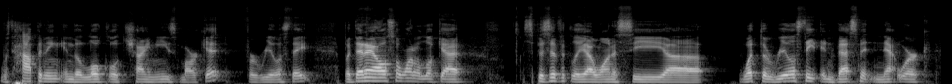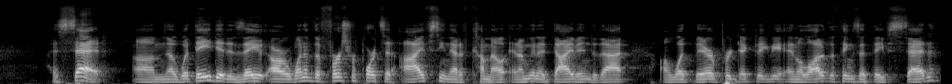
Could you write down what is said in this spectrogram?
what's happening in the local Chinese market for real estate. But then I also want to look at specifically, I want to see uh, what the real estate investment network has said. Um, now, what they did is they are one of the first reports that I've seen that have come out, and I'm going to dive into that on what they're predicting. And a lot of the things that they've said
